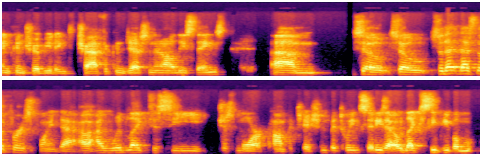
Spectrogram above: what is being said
and contributing to traffic congestion and all these things. Um, so so so that, that's the first point that I, I, would like to see just more competition between cities. I would like to see people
